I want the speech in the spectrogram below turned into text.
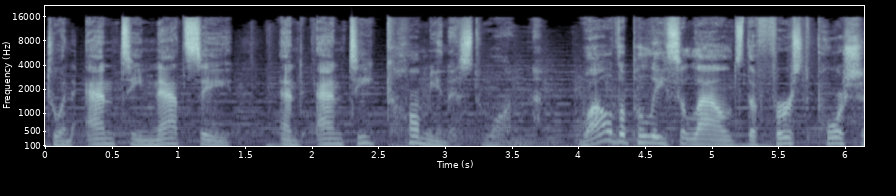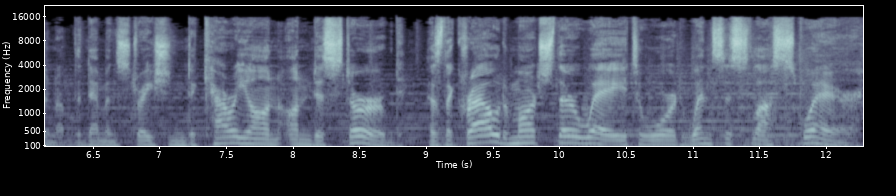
to an anti-Nazi and anti-communist one. While the police allowed the first portion of the demonstration to carry on undisturbed as the crowd marched their way toward Wenceslas Square,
